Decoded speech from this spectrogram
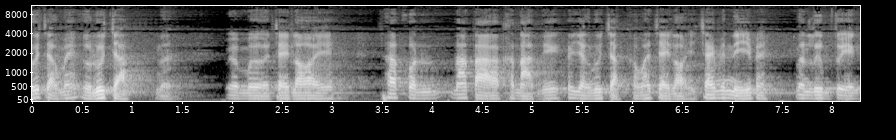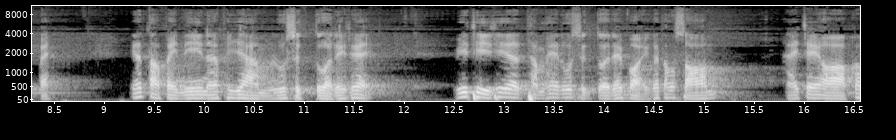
รู้จักไหมเออรู้จักนะเมื่อเมื่อใจลอย ถ้าคนหน้าตาขนาดนี้ก็ยังรู้จักคำว่าใจลอย ใจมันหนีไป มันลืมตัวเองไปงั้นต่อไปนี้นะพยายามรู้สึกตัวเรื่อยๆ วิธีที่จะทำให้รู้สึกตัวได้บ่อยก็ต้องซ้อม หายใจออกก็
